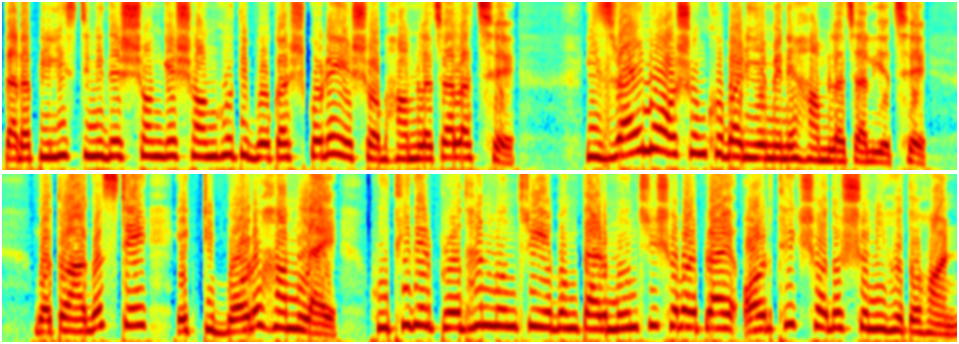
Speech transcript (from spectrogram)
তারা ফিলিস্তিনিদের সঙ্গে সংহতি প্রকাশ করে এসব হামলা চালাচ্ছে। ইসরায়েলও অসংখ্যবার ইয়েমেনে হামলা চালিয়েছে। গত আগস্টে একটি বড় হামলায় হুথিদের প্রধানমন্ত্রী এবং তার মন্ত্রিসভার প্রায় অর্ধেক সদস্য নিহত হন।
